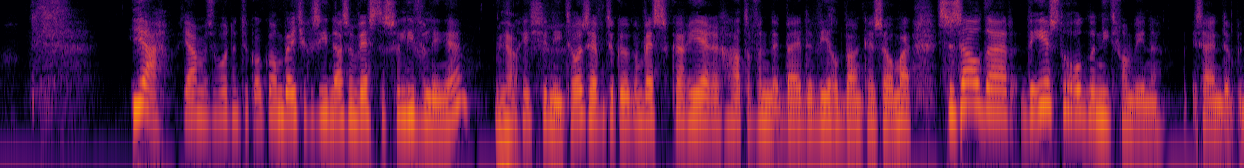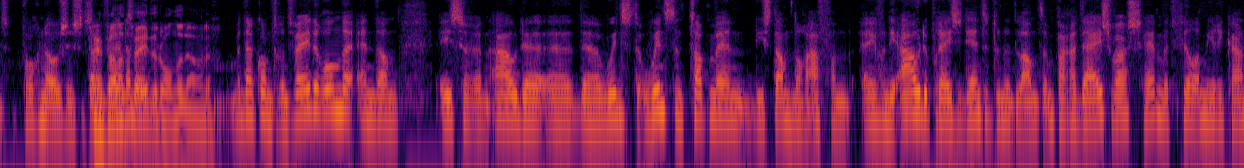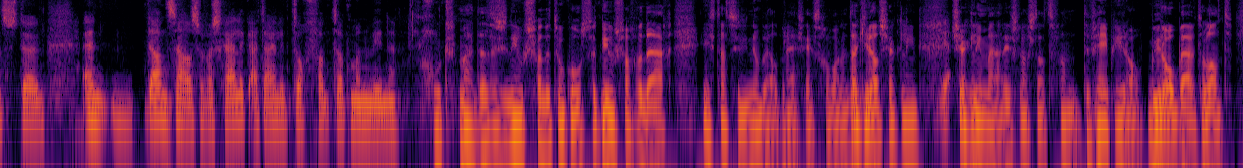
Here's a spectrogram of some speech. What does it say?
Ja, ja, maar ze wordt natuurlijk ook wel een beetje gezien als een westerse lieveling, hè? Ja. Vergis je niet hoor. Ze heeft natuurlijk ook een westerse carrière gehad of bij de Wereldbank en zo. Maar ze zal daar de eerste ronde niet van winnen zijn de prognoses. Ze heeft wel een tweede ronde nodig. Dan komt er een tweede ronde en dan is er een oude, uh, de Winston, Winston Topman, die stamt nog af van een van die oude presidenten toen het land een paradijs was, hè, met veel Amerikaanse steun. En dan zal ze waarschijnlijk uiteindelijk toch van Topman winnen. Goed, maar dat is het nieuws van de toekomst. Het nieuws van vandaag is dat ze die Nobelprijs heeft gewonnen. Dankjewel, Jacqueline. Ja. Jacqueline Maris was dat van de VPRO, Bureau Buitenland.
